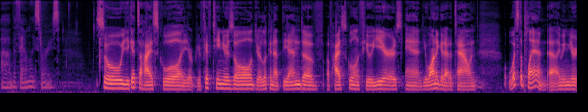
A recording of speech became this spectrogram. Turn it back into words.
uh, the family stories. So you get to high school, and you're, you're 15 years old, you're looking at the end of, of high school in a few years, and you want to get out of town. What's the plan? Uh, I mean, you're,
